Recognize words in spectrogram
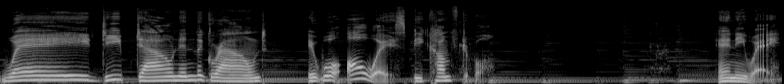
way deep down in the ground, it will always be comfortable. Anyway,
